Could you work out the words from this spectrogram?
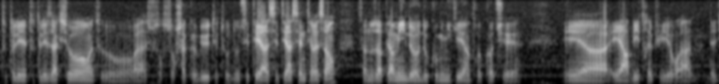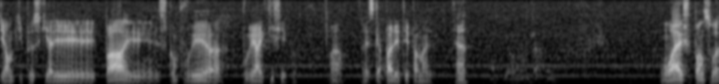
toutes, les, toutes les actions sur, chaque but et tout. Donc c'était assez intéressant. Ça nous a permis de, communiquer entre coach euh, et, arbitre et puis voilà, de dire un petit peu ce qui allait pas et ce qu'on pouvait, euh, pouvait rectifier. Voilà, l'escapade était pas mal. Hein? Ouais, je pense, ouais.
